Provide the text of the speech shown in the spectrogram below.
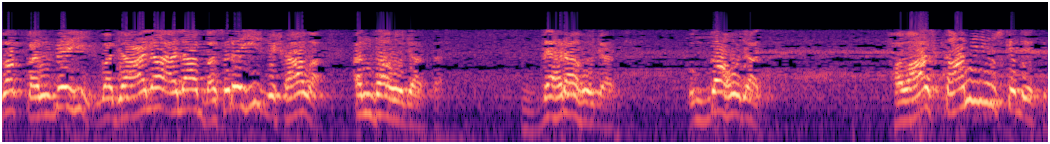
وہ قلبے ہی وہ جالا اعلی بسرے ہی رشاوا اندھا ہو جاتا ہے بہرا ہو جاتا ہے اگا ہو جاتا۔ ہے حواس کام ہی نہیں اس کے دیتے۔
